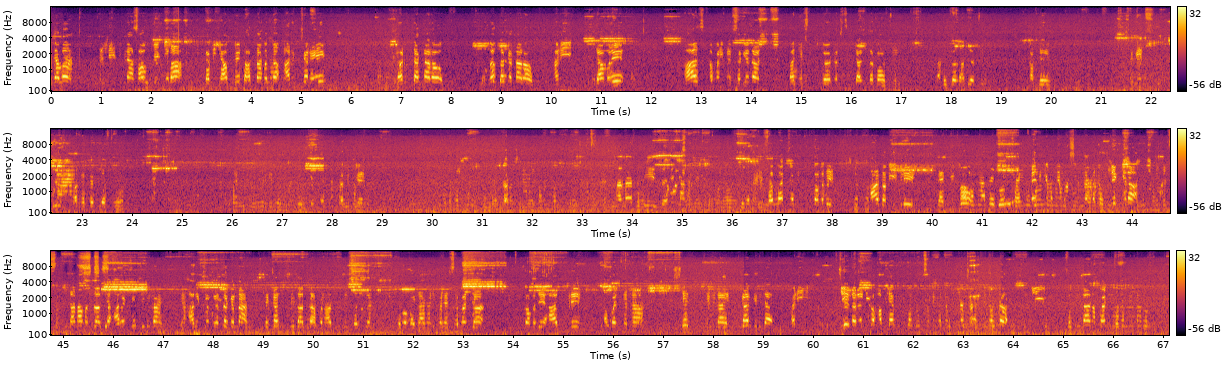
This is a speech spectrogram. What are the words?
आल्यावर त्यांनी तिकडे असा उल्लेख केला की आम्ही यापुढे भारतामधलं आरक्षण हे काढून टाकणार आहोत रद्द करणार आहोत. आणि त्यामुळे आज आपण इकडे सगळेजण माझे चाळीसचा असतील आदित्य राजे असतील आपले सगळे कार्यकर्ते असतील आम्ही जे मला तुम्ही सर्वांच्या नेतृत्वामध्ये आज आम्ही इकडे त्यांनी जो आता उल्लेख केला संविधानामधलं जे आरक्षण दिलेलं आहे ते आरक्षण रद्द करणार त्याच्या निषेधार्थ आपण आज सर्व बैठक आणि महिला सर्वांच्या नेतृत्वामध्ये आज इकडे आपण त्यांना निषेध केलेला आहे स्वीकार केलेला आहे. आणि जे नरेटिव्ह आपल्या विरुद्ध लोकसभेमध्ये उत्तर केलं होतं की संविधान आपण बदल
